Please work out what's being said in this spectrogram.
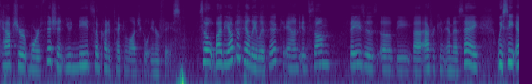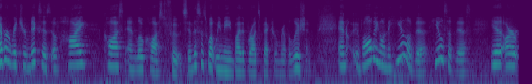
capture more efficient, you need some kind of technological interface. So by the Upper Paleolithic and in some phases of the uh, African MSA, we see ever richer mixes of high cost and low cost foods. And this is what we mean by the broad spectrum revolution. And evolving on the heel of the, heels of this are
